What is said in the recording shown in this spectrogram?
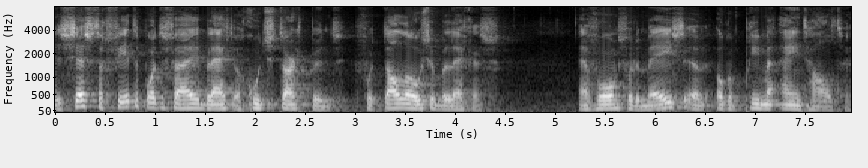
de 60-40 portefeuille blijft een goed startpunt voor talloze beleggers. En vormt voor de meesten ook een prima eindhalte.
